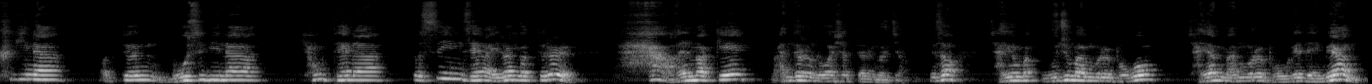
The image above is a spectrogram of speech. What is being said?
크기나 어떤 모습이나 형태나 또 쓰임새나 이런 것들을 다 알맞게 만들어 놓으셨다는 거죠. 그래서 자연 우주 만물을 보고 자연 만물을 보게 되면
